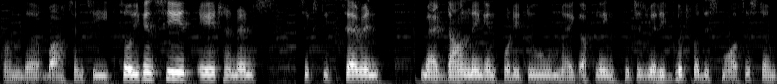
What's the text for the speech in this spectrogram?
from the box and see. So you can see it 867 meg downlink and 42 meg uplink which is very good for this small system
